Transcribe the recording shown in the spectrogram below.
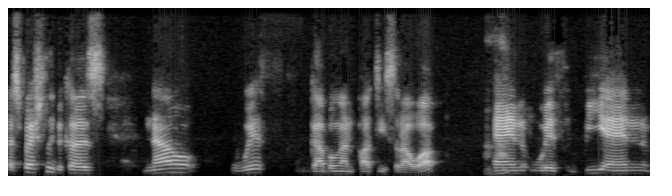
especially because now with Gabungan Party Sarawak Mhm. and with BN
